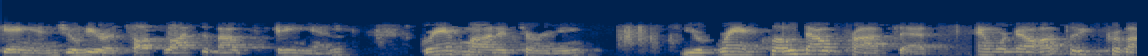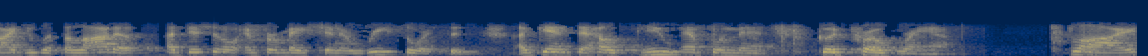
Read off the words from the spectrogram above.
GANs. You'll hear us talk lots about GANs grant monitoring, your grant closeout process, and we're going to also provide you with a lot of additional information and resources, again, to help you implement good programs. Slide.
